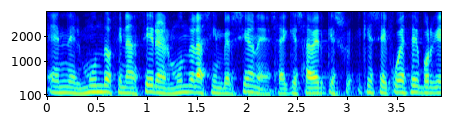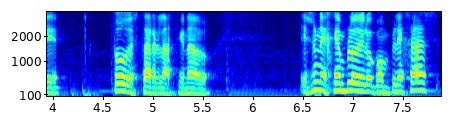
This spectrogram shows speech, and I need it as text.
en el mundo financiero, en el mundo de las inversiones. Hay que saber que se cuece porque todo está relacionado. Es un ejemplo de lo complejas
